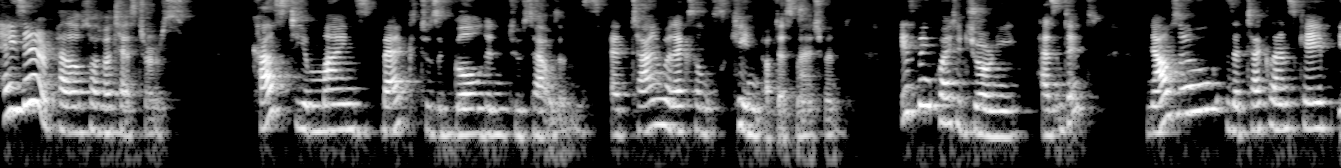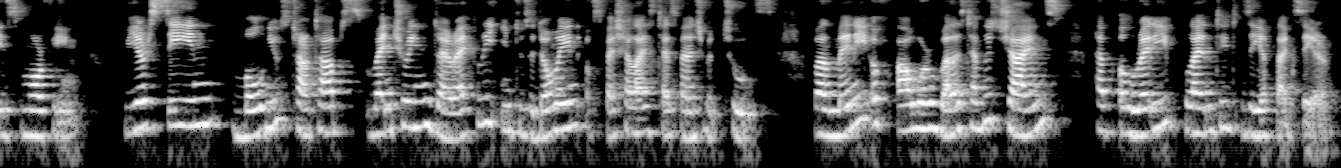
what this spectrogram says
Hey there, fellow software testers! Cast your minds back to the golden 2000s, a time when Excel was king of test management. It's been quite a journey, hasn't it? Now, though, the tech landscape is morphing. We are seeing bold new startups venturing directly into the domain of specialized test management tools, while many of our well established giants have already planted their flags there.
